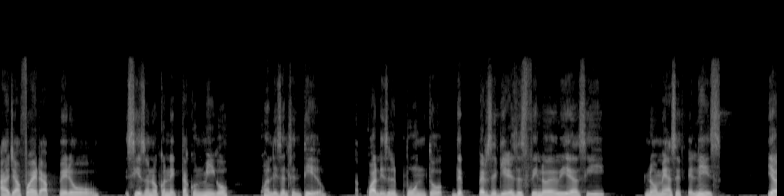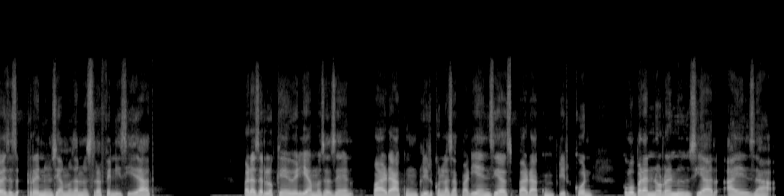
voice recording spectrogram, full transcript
allá afuera, pero si eso no conecta conmigo, ¿cuál es el sentido? ¿Cuál es el punto de perseguir ese estilo de vida si no me hace feliz? Y a veces renunciamos a nuestra felicidad para hacer lo que deberíamos hacer, para cumplir con las apariencias, para cumplir con como para no renunciar a esa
